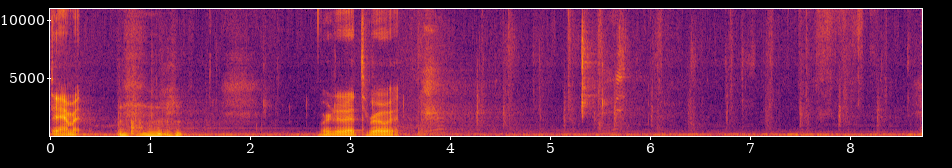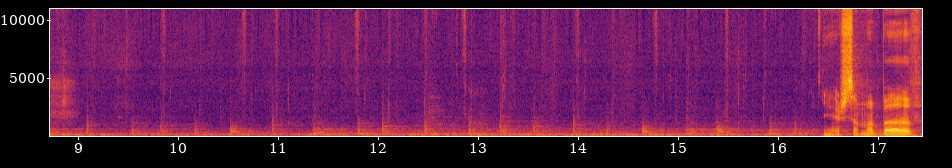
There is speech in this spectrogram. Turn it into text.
Damn it. Where did I throw it? Yeah, there's something above.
